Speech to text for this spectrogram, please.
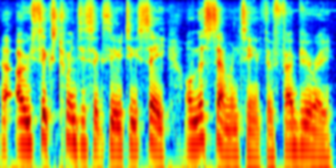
at 0626 UTC on the 17th of February.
